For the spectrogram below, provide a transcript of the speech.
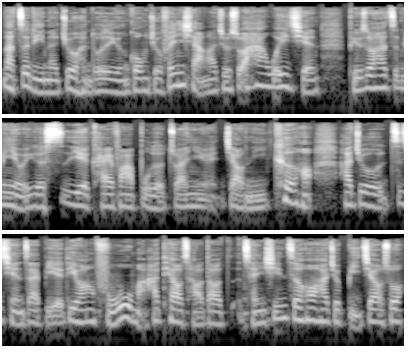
那这里呢，就有很多的员工就分享啊，就说啊，我以前比如说他这边有一个事业开发部的专员叫尼克哈，他就之前在别的地方服务嘛，他跳槽到诚心之后，他就比较说，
